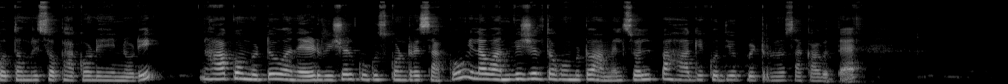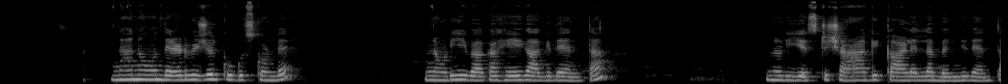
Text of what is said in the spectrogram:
ಕೊತ್ತಂಬರಿ ಸೊಪ್ಪು ಹಾಕ್ಕೊಂಡಿದ್ದೀನಿ ನೋಡಿ. ಹಾಕೊಂಬಿಟ್ಟು ಒಂದೆರಡು ವಿಷಲ್ ಕೂಗಿಸ್ಕೊಂಡ್ರೆ ಸಾಕು. ಇಲ್ಲ, ಒಂದು ವಿಷಲ್ ತೊಗೊಂಬಿಟ್ಟು ಆಮೇಲೆ ಸ್ವಲ್ಪ ಹಾಗೆ ಕುದಿಯೋಕೆ ಬಿಟ್ರೂ ಸಾಕಾಗುತ್ತೆ. ನಾನು ಒಂದೆರಡು ವಿಷಲ್ ಕೂಗಿಸ್ಕೊಂಡೆ. ನೋಡಿ ಇವಾಗ ಹೇಗಾಗಿದೆ ಅಂತ. ನೋಡಿ ಎಷ್ಟು ಚೆನ್ನಾಗಿ ಕಾಳೆಲ್ಲ ಬೆಂದಿದೆ ಅಂತ.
